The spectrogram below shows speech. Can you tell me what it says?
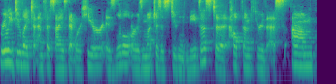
really do like to emphasize that we're here as little or as much as a student needs us to help them through this. Um,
